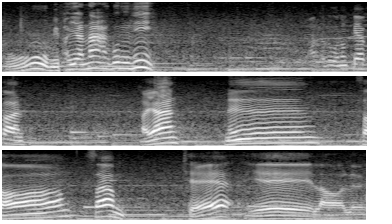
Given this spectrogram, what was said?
โอ้มีพญานาคด้วยดูดิอะดูน้องแก้วก่อนเอายังหนึ่งสองสามแฉเย่รอเลย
